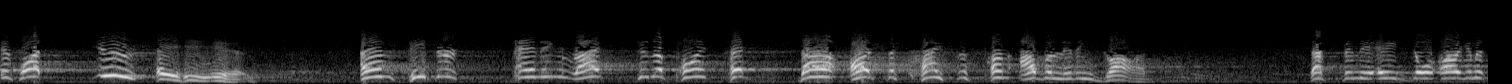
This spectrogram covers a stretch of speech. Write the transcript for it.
it's what you say he is. And Peter, standing right to the point, said, Thou art the Christ, the Son of the living God. That's been the age old argument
